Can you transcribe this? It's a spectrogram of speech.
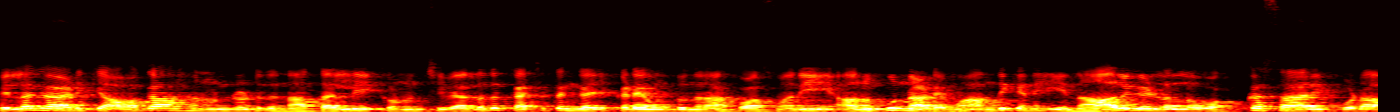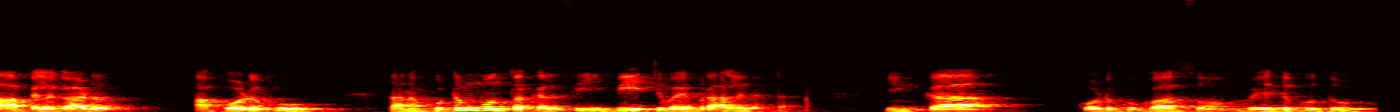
పిల్లగాడికి అవగాహన ఉండి నా తల్లి ఇక్కడ నుంచి వెళ్ళదు ఖచ్చితంగా ఇక్కడే ఉంటుంది నా కోసం అని అనుకున్నాడేమో. అందుకని ఈ నాలుగేళ్ళలో ఒక్కసారి కూడా ఆ పిల్లగాడు ఆ కొడుకు తన కుటుంబంతో కలిసి ఈ బీచ్ వైపు రాలేదట. ఇంకా కొడుకు కోసం వెతుకుతూ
